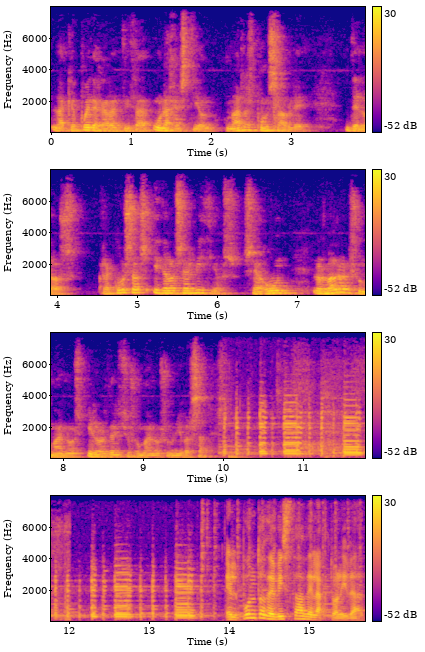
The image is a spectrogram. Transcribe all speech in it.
la que puede garantizar una gestión más responsable de los recursos y de los servicios, según los valores humanos y los derechos humanos universales. El punto de vista de la actualidad.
